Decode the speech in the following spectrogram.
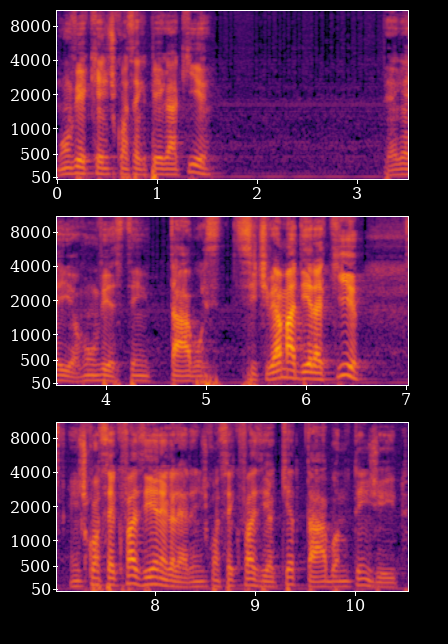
Vamos ver o que a gente consegue pegar aqui. Pega aí, ó. Vamos ver se tem tábua. Se tiver madeira aqui, a gente consegue fazer, né, galera? A gente consegue fazer. Aqui é tábua, não tem jeito.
